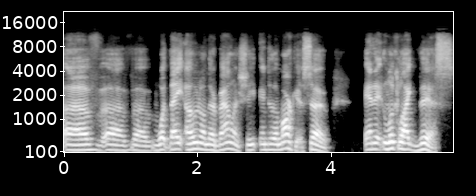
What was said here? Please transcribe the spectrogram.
of, of uh, what they own on their balance sheet into the market. So, and it looked like this.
